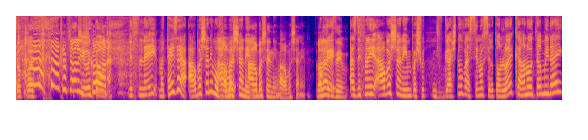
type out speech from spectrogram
זוכרות. איך אפשר תקשיבו לשכוח? לפני, מתי זה היה? ארבע שנים או חמש שנים? ארבע שנים, ארבע שנים. לא אוקיי, להגזים. אז לפני ארבע שנים פשוט נפגשנו ועשינו סרטון, לא הכרנו יותר מדי,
